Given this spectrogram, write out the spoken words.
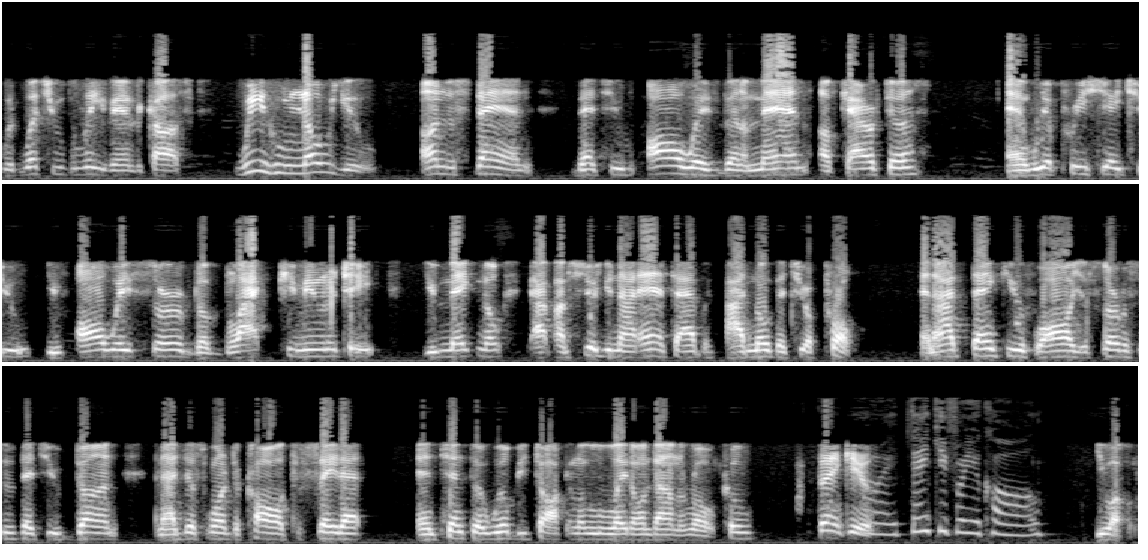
with what you believe in because we who know you understand that you've always been a man of character and we appreciate you. You've always served the black community. You make no, I- I'm sure you're not anti, but I know that you're pro. And I thank you for all your services that you've done. And I just wanted to call to say that. And Tinta, we'll be talking a little later on down the road. Cool? Thank you. All right. Thank you for your call. You're welcome.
